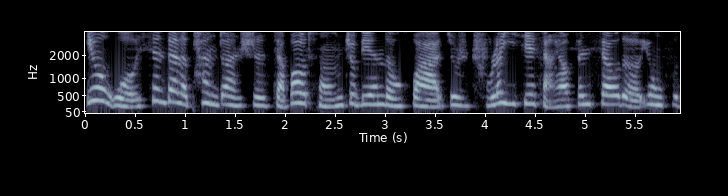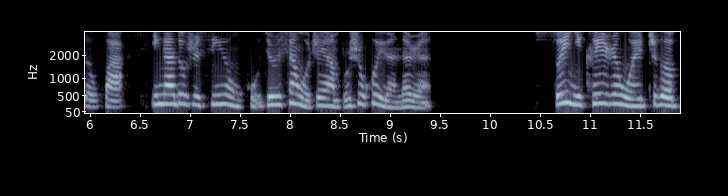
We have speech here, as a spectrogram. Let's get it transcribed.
因为我现在的判断是，小报童这边的话，就是除了一些想要分销的用户的话，应该都是新用户，就是像我这样不是会员的人。所以你可以认为这个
